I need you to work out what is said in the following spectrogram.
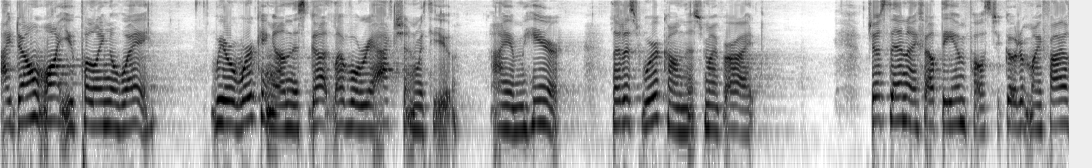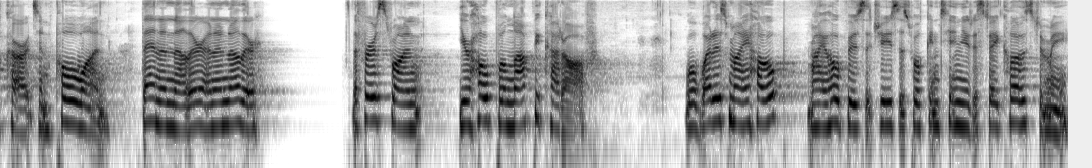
I don't want you pulling away. We are working on this gut level reaction with you. I am here. Let us work on this, my bride. Just then I felt the impulse to go to my file cards and pull one, then another and another. The first one, your hope will not be cut off. Well, what is my hope? My hope is that Jesus will continue to stay close to me.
